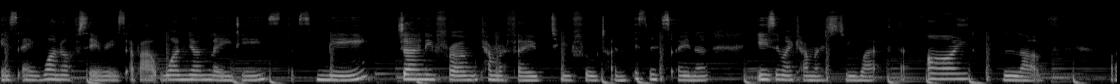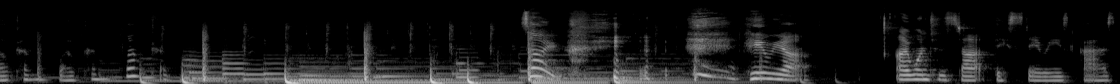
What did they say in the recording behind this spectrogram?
is a one off series about one young lady's, that's me, journey from camera phobe to full time business owner using my camera to do work that I love. Welcome, welcome, welcome. So, here we are. I wanted to start this series as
